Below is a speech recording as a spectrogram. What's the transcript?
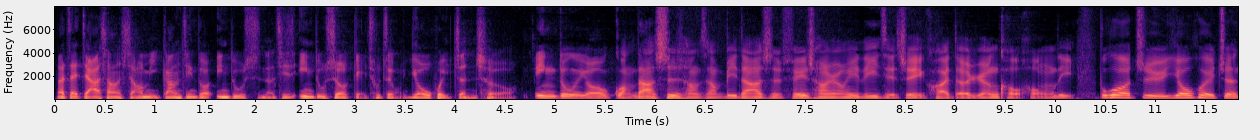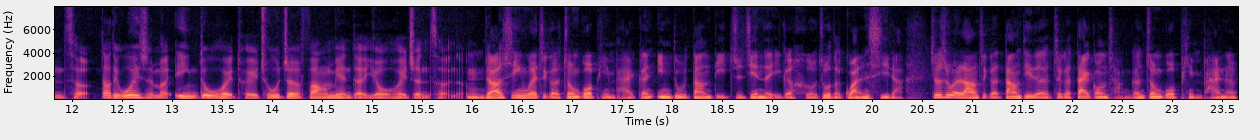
那再加上小米刚进到印度时呢，其实印度是有给出这种优惠政策哦。印度有广大市场，想必大家是非常容易理解这一块的人口红利。不过至于优惠政策，到底为什么印度会推出这方面的优惠政策呢？嗯，主要是因为这个中国品牌跟印度当地之间的一个合作的关系啦，就是为了让这个当地的这个代工厂跟中国品牌呢，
